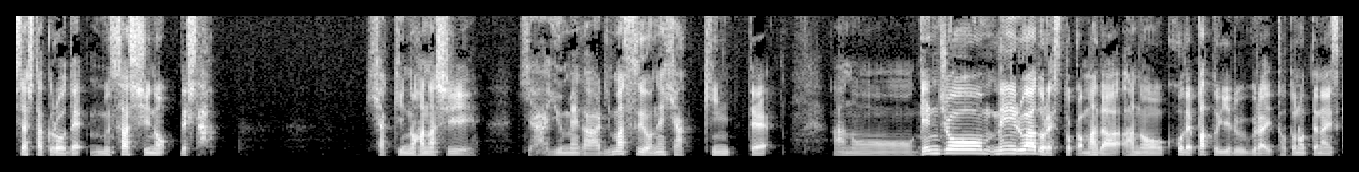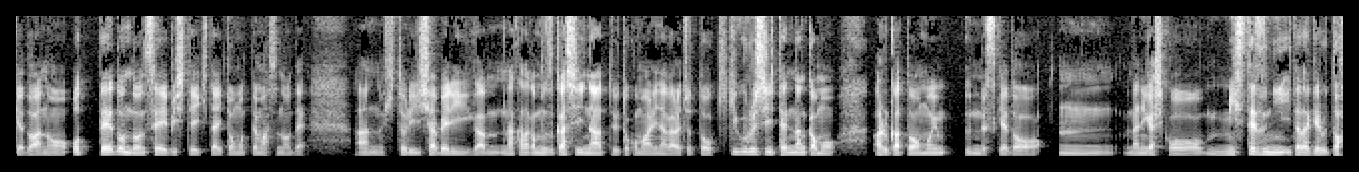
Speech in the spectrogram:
石橋拓郎で武蔵野でした。100均の話。いや夢がありますよね100均って。あのー現状メールアドレスとかまだ、あのーここでパッと言えるぐらい整ってないですけど、あのー追ってどんどん整備していきたいと思ってますので。あの一人喋りがなかなか難しいなというところもありながらちょっと聞き苦しい点なんかもあるかとは思うんですけどうん何がしこう見捨てずにいただけると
